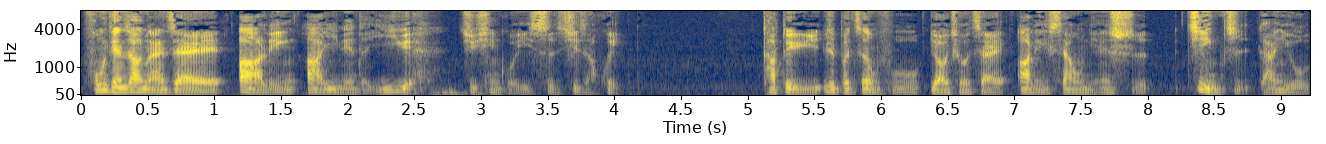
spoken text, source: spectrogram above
丰田章男在二零二一年的一月举行过一次记者会，他对于日本政府要求在二零三五年时禁止燃油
